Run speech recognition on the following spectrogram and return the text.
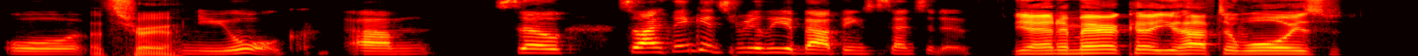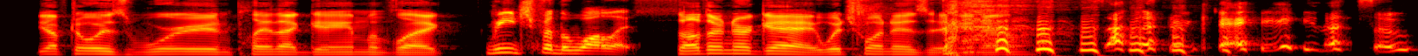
or That's true. New York. Um, so so I think it's really about being sensitive. Yeah, in America, you have to always you have to always worry and play that game of like Reach for the wallet. Southern or gay. Which one is it? You know. okay, that's so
